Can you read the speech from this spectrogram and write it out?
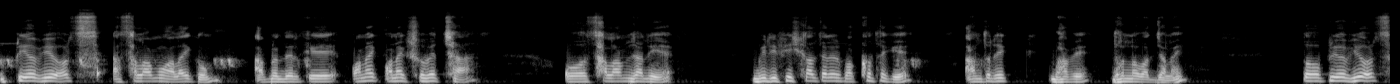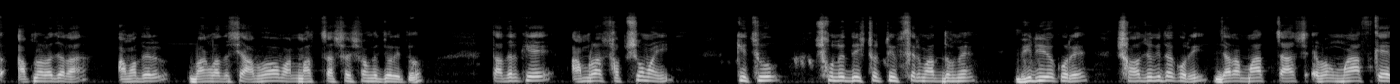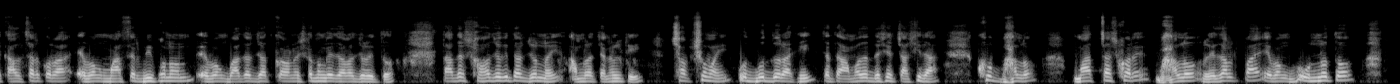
প্রিয় ভিউয়ার্স আসসালামু আলাইকুম। আপনাদেরকে অনেক অনেক শুভেচ্ছা ও সালাম জানিয়ে বিডি ফিশ কালচারের পক্ষ থেকে আন্তরিকভাবে ধন্যবাদ জানাই। তো প্রিয় ভিউয়ার্স আপনারা যারা আমাদের বাংলাদেশে আবহাওয়ামান মাছ চাষের সঙ্গে জড়িত, তাদেরকে আমরা সবসময় কিছু সুনির্দিষ্ট টিপসের মাধ্যমে ভিডিও করে সহযোগিতা করি, যারা মাছ চাষ এবং মাছকে কালচার করা এবং মাছের বিপণন এবং বাজারজাতকরণের সঙ্গে যারা জড়িত, তাদের সহযোগিতার জন্যই আমরা চ্যানেলটি সবসময় উদ্বুদ্ধ রাখি, যাতে আমাদের দেশের চাষিরা খুব ভালো মাছ চাষ করে, ভালো রেজাল্ট পায় এবং উন্নত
